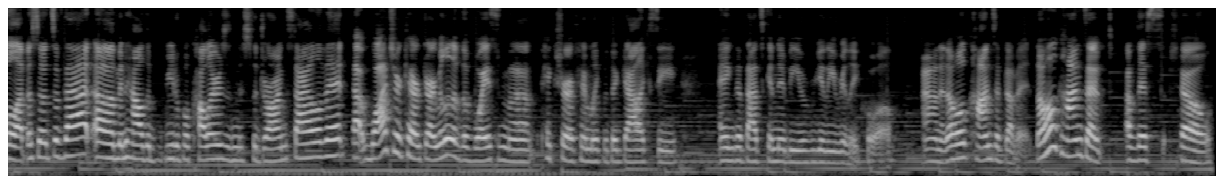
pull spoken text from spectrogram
full episodes of that um, and how the beautiful colors and just the drawing style of it. That watcher character i really love the voice and the picture of him like with the galaxy. I think that that's going to be really really cool. I don't know the whole concept of it. The whole concept of this show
